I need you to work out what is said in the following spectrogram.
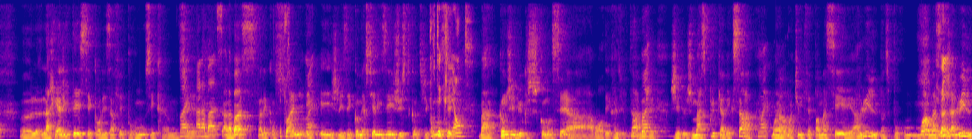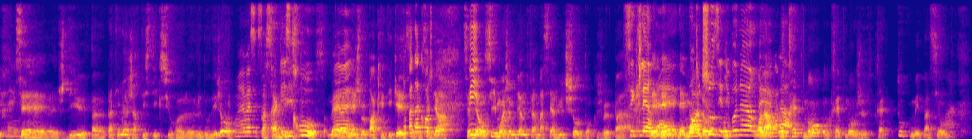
Euh, la réalité, c'est qu'on les a fait pour nous, ces crèmes. Ouais, C'est- à la base. à la base, il fallait qu'on se pour- soigne ouais. et, et je les ai commercialisés juste quand j'ai Pour commencé. tes clientes. Bah, quand j'ai vu que je commençais à avoir des résultats, bah, Ouais. J'ai- je masse plus qu'avec ça. Ouais. Moi, moi, tu me fais pas masser à l'huile parce que pour moi, un massage oui. à l'huile, oui. c'est, je dis, pa- patinage artistique sur euh, le, le dos des gens. Ouais, ouais, c'est ça. Parce ça ça glisse trop. tout. Mais, mais je veux pas critiquer. C'est- bien, c'est Oui. bien aussi. Moi, j'aime bien me faire masser à l'huile chaude, donc je veux pas. C'est clair, Mais- mais, mais- dans moi, toute dans- chose, il y a on- du bonheur. Voilà, voilà. en traitement, en traitement, je traite toutes mes patientes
